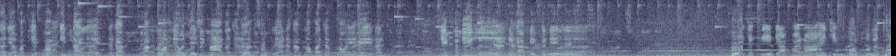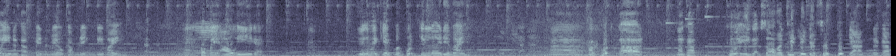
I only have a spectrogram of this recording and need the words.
ก็เดี๋ยวมาเก็บงอกกินได้เลยนะครับฝั่งโน้นเดี๋ยววันที่ 15 ก็จะเริ่มสุกแล้วนะครับ เราก็จะปล่อยให้นั่นเก็บกันเองเลยนะครับ เก็บกันเองเลยครูจะกรีดยางพาราให้ชิมก่อนคนละถ้วยนะครับ เป็นเวลกัมริงดีไหมอ่าก็ไม่เอาอีกอะหรือให้เก็บมังคุดกินเลยดีไหมมังคุดก็นะครับ คืออีกสักสองอาทิตย์นี่จะสุดทุกอย่างนะครับ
